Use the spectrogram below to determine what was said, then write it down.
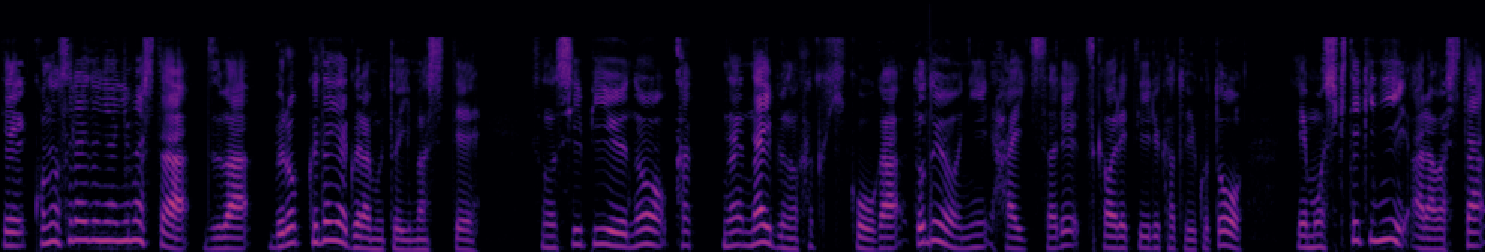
で、このスライドにありました図はブロックダイアグラムといいまして、その CPU の内部の各機構がどのように配置され使われているかということを模式的に表した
